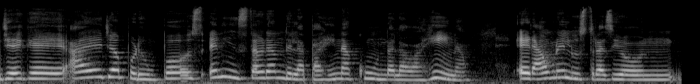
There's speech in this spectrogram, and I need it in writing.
Llegué a ella por un post en Instagram de la página Cunda la Vagina. Era una ilustración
